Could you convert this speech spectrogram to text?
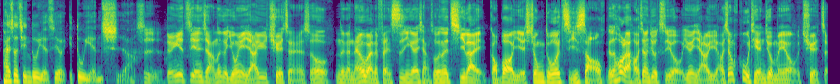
拍摄进度也是有一度延迟啊。是对，因为之前讲那个永野芽郁确诊的时候，那个男优版的粉丝应该想说，那七濑搞不好也凶多吉少。可是后来好像就只有因为牙语，好像户田就没有确诊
